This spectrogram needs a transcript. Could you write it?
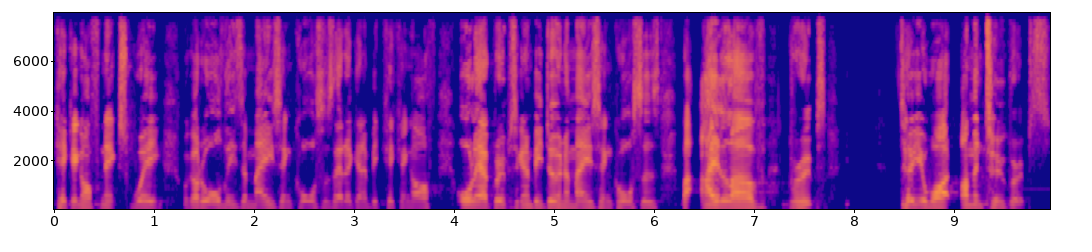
kicking off next week. We've got all these amazing courses that are going to be kicking off. All our groups are going to be doing amazing courses. But I love groups. Tell you what, I'm in two groups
